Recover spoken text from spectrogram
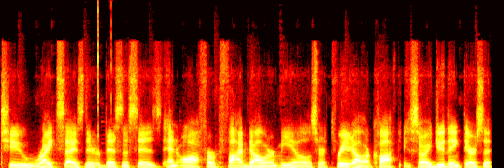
to right size their businesses and offer $5 meals or $3 coffees. So I do think there's a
